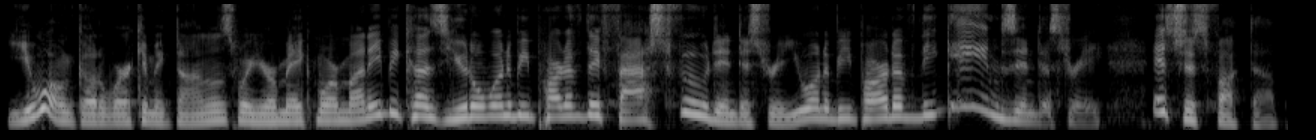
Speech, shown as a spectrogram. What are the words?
You won't go to work at McDonald's where you'll make more money because you don't want to be part of the fast food industry. You want to be part of the games industry. It's just fucked up.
